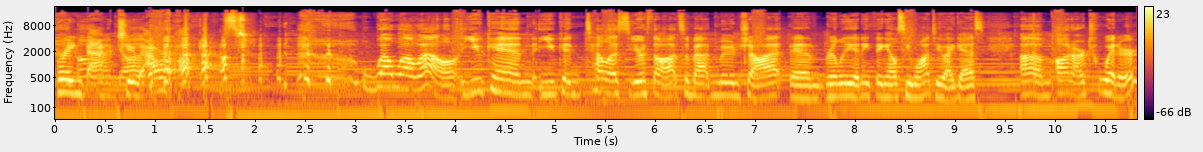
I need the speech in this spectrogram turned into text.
bring Oh back to our podcast? Well, well, well. You can you can tell us your thoughts about Moonshot and really anything else you want to, I guess, um, on our Twitter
